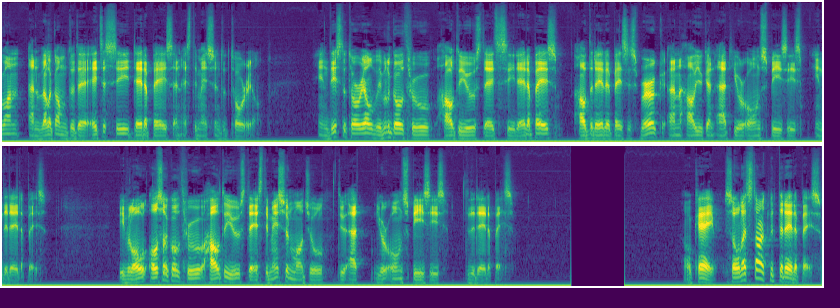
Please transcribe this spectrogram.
everyone and welcome to the HSC database and estimation tutorial. In this tutorial we will go through how to use the HSC database, how the databases work and how you can add your own species in the database. We will also go through how to use the estimation module to add your own species to the database. Okay, so let's start with the database.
